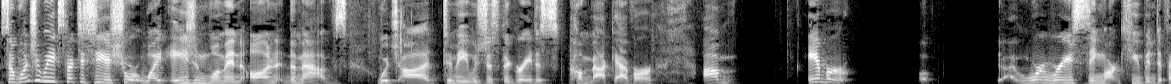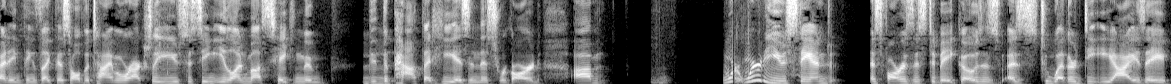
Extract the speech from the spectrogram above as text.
So when should we expect to see a short white Asian woman on the Mavs? Which uh, to me was just the greatest comeback ever. Um, Amber, we're, we're used to seeing Mark Cuban defending things like this all the time, and we're actually used to seeing Elon Musk taking the the, the path that he is in this regard. Um, where, where do you stand as far as this debate goes, as, as to whether DEI is a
